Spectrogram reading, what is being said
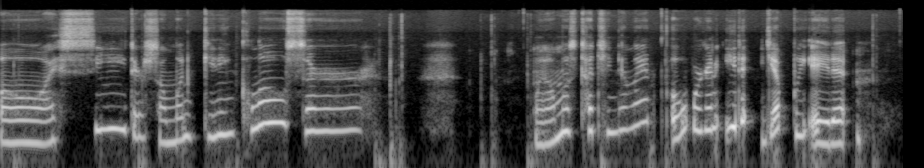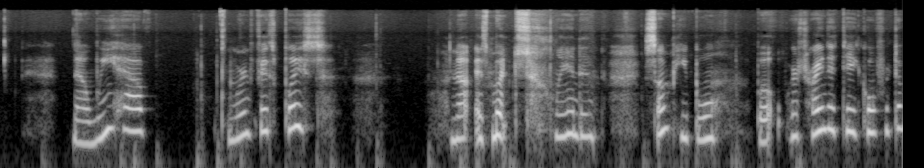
Oh, I see. There's someone getting closer. We're almost touching the land. Oh, we're gonna eat it. Yep, we ate it. Now we have we're in fifth place. Not as much land as some people, but we're trying to take over the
